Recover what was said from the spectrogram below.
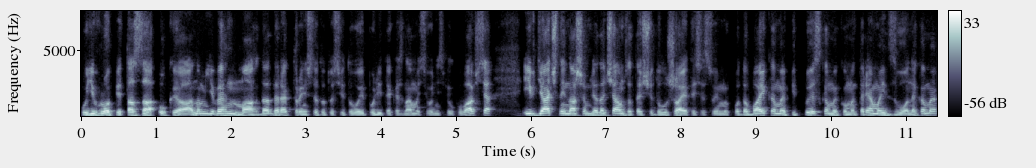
у Європі та за океаном. Євген Магда, директор інституту світової політики, з нами сьогодні спілкувався. І вдячний нашим глядачам за те, що долучаєтеся своїми вподобайками, підписками, коментарями і дзвониками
